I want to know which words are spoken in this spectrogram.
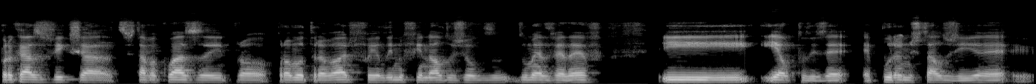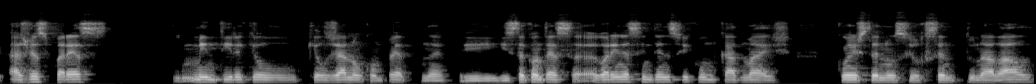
por acaso vi que já estava quase a ir para o, para o meu trabalho, foi ali no final do jogo do, do Medvedev, e, e é o que tu dizes, é, é pura nostalgia. é- às vezes parece mentira que ele, que ele já não compete, né? E isso acontece agora, ainda se intensificou um bocado mais com este anúncio recente do Nadal.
